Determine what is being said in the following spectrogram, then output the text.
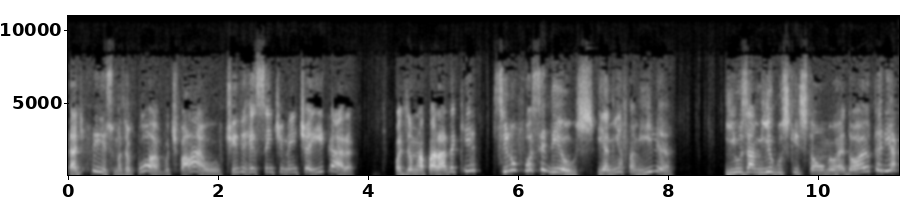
Tá difícil, mas eu, pô, vou te falar, eu tive recentemente aí, cara, pode dizer uma parada que se não fosse Deus e a minha família e os amigos que estão ao meu redor, eu teria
